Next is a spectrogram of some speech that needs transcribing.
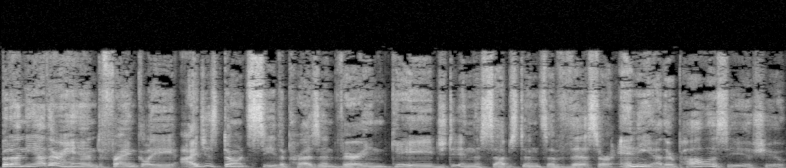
But on the other hand, frankly, I just don't see the president very engaged in the substance of this or any other policy issue.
